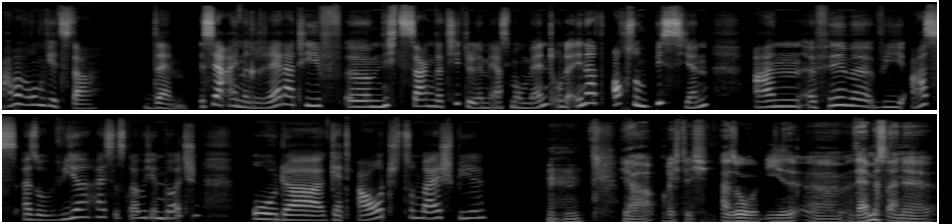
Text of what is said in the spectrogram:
aber worum geht's da? Them. Ist ja ein relativ, ähm, nichtssagender Titel im ersten Moment und erinnert auch so 'n bisschen an, äh, Filme wie Us, also Wir heißt es, glaube ich, im Deutschen, oder Get Out zum Beispiel. Mhm. Ja, richtig. Also die äh, Them ist eine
